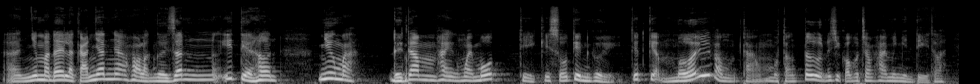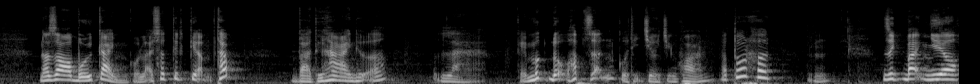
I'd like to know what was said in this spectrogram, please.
À, nhưng mà đây là cá nhân nhá, hoặc là người dân ít tiền hơn. Nhưng mà đến năm 2021 thì cái số tiền gửi tiết kiệm mới vào tháng 1 tháng 4 nó chỉ có 120.000 tỷ thôi. Nó do bối cảnh của lãi suất tiết kiệm thấp và thứ hai nữa là cái mức độ hấp dẫn của thị trường chứng khoán nó tốt hơn. Ừ. Dịch bệnh nhiều,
